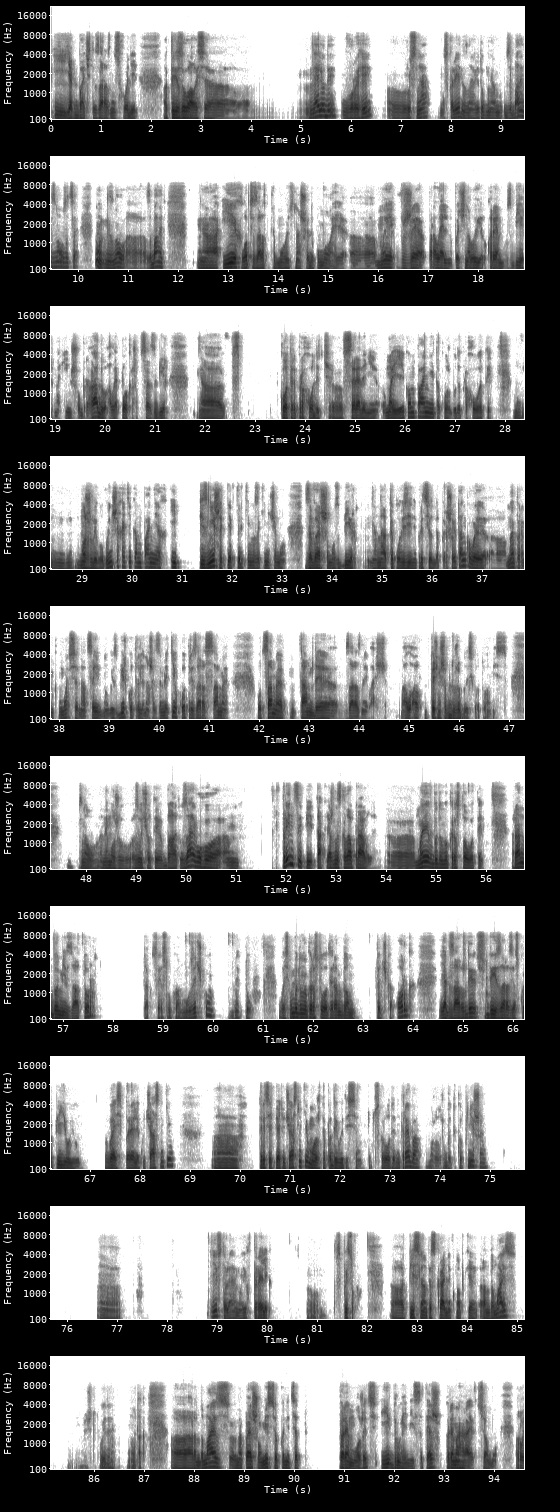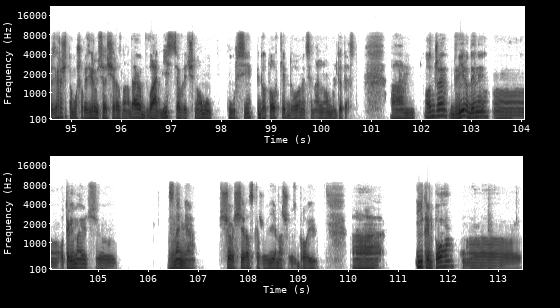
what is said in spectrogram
І як бачите, зараз на сході активізувалися нелюди, вороги, е, русня, москалі, не знаю, Ютуб мене, мабуть, забанить знову за це. Ну, не знову, а забанить. І хлопці зараз потребують нашої допомоги. Ми вже паралельно починали окремо збір на іншу бригаду, але поки що це збір, котрий проходить е, всередині моєї компанії, також буде проходити можливо в інших it компаніях І пізніше, як тільки ми закінчимо, завершимо збір на тепловізійний приціл для першої танкової, ми перемкнемося на цей новий збір, котрий для наших земляків, котрий зараз саме От саме там, де зараз найважче. А, точніше, дуже близько до того місця. Знову не можу озвучувати багато зайвого. Ем, В принципі, так, я ж не сказав правила. Е, Ми будемо використовувати рандомізатор. Так, це я слухав музичку. Не ту. Ось ми будемо використовувати random.org. Як завжди, сюди зараз я скопіюю весь перелік учасників. Е, 35 учасників, можете подивитися. Тут скролити не треба, можу зробити крупніше. Е, І вставляємо їх в перелік в список. Е, Після натискання кнопки Randomize, що тут вийде? Ну так. Е, Randomize на першому місці опиниться переможець, і друге місце теж перемагає в цьому розіграші, тому що розігрується, ще раз нагадаю, два місця в річному курсі підготовки до національного мультитесту. Отже, дві людини е, отримають е, знання, що ще раз кажу, є нашою зброєю. І крім того, е,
